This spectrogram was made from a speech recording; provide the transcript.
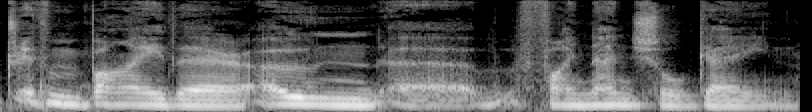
driven by their own uh, financial gain.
